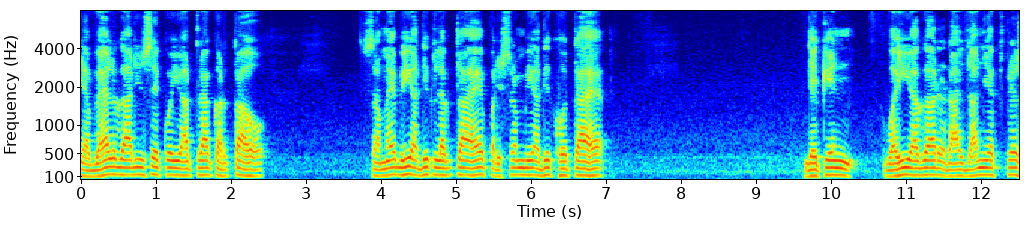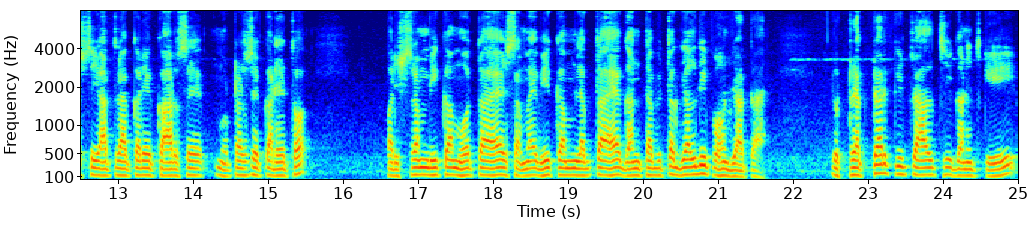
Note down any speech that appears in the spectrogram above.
या बैलगाड़ी से कोई यात्रा करता हो, समय भी अधिक लगता है, परिश्रम भी अधिक होता है। लेकिन वही अगर राजधानी एक्सप्रेस से यात्रा करे, कार से, मोटर से करे तो परिश्रम भी कम होता है, समय भी कम लगता है, गंतव्य तक जल्दी पहुँच जाता है। तो ट्रैक्टर की चाल थी गणित की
